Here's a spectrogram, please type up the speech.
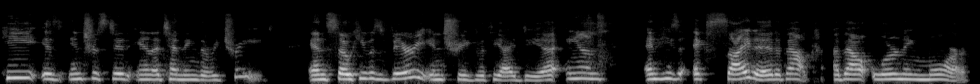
he is interested in attending the retreat. And so he was very intrigued with the idea and and he's excited about about learning more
